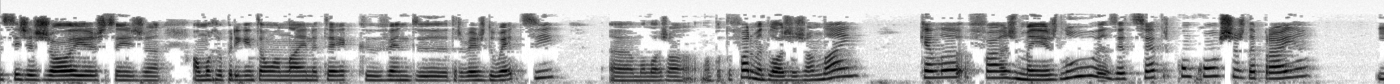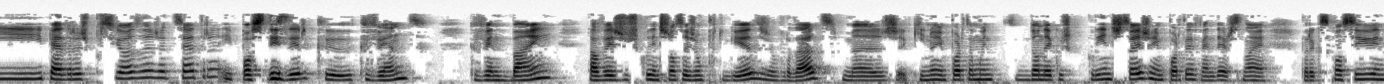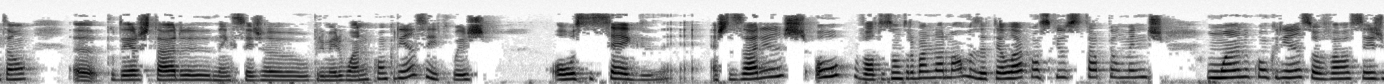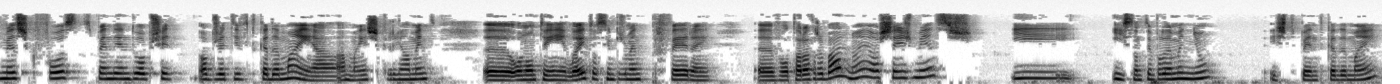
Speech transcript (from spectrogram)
seja joias seja há uma rapariga então online até que vende através do Etsy uh, uma loja uma plataforma de lojas online que ela faz meias luas etc com conchas da praia e pedras preciosas etc e posso dizer que, que vende que vende bem. Talvez os clientes não sejam portugueses, é verdade, mas aqui não importa muito de onde é que os clientes sejam, importa é vender-se, não é? Para que se consiga então eh, poder estar, eh, nem que seja o primeiro ano com criança e depois ou se segue estas áreas ou volta-se a um trabalho normal, mas até lá conseguiu-se estar pelo menos um ano com criança ou vá seis meses que fosse, dependendo do obje objetivo de cada mãe. Há, há mães que realmente uh, ou não têm leite ou simplesmente preferem uh, voltar ao trabalho, não é? Aos seis meses e, isso não tem problema nenhum. Isto depende de cada mãe.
